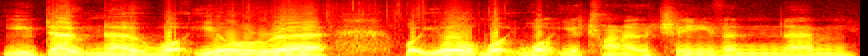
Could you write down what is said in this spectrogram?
you don't know what you're uh, what you're what what you're trying to achieve, and um,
